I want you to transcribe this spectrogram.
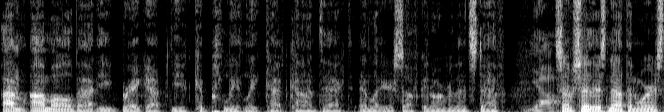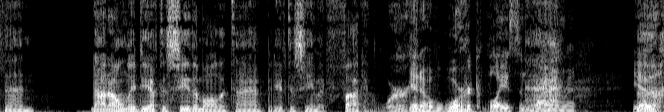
I'm I'm all about you break up, you completely cut contact and let yourself get over that stuff. Yeah. So I'm sure there's nothing worse than not only do you have to see them all the time, but you have to see them at fucking work. in a workplace environment. Yeah. Ugh.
